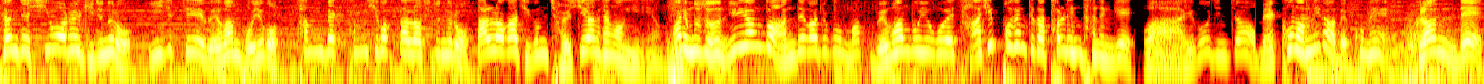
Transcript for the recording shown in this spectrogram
현재 10월을 기준으로 이집트의 외환 보유고 330억 달러 수준으로 달러가 지금 절실한 상황이에요. 아니 무슨 1년도 안 돼가지고 막 외환 보유고의 40%가 털린다는 게 와 이거 진짜 매콤합니다 매콤해. 그런데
